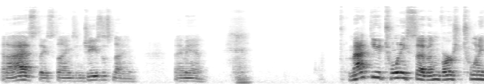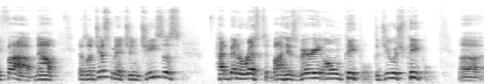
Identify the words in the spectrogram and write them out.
And I ask these things in Jesus' name. Amen. Matthew 27, verse 25. Now, as I just mentioned, Jesus had been arrested by his very own people, the Jewish people. Uh,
